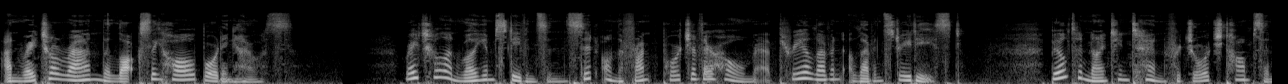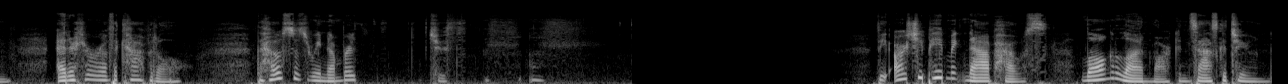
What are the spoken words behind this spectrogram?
and Rachel ran the Locksley Hall boarding house. Rachel and William Stevenson sit on the front porch of their home at 311 11th Street East. Built in 1910 for George Thompson, editor of the Capital, the house was renumbered to the Archie P. McNab House, long a landmark in Saskatoon,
